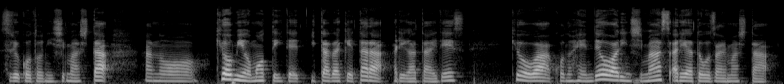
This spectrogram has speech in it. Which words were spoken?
することにしました。あの、興味を持っていていただけたらありがたいです。今日はこの辺で終わりにします。ありがとうございました。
